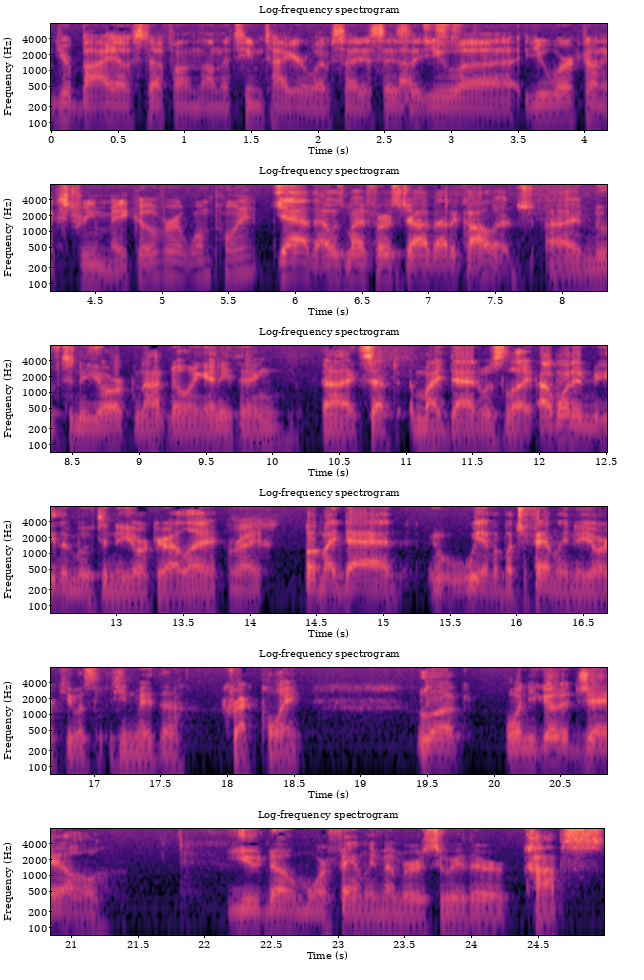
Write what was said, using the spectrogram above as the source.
your bio stuff on, on the Team Tiger website, it says Oh, that you uh, you worked on Extreme Makeover at one point. Yeah, that was my first job out of college. I moved to New York not knowing anything, uh, except my dad was like, I wanted to either move to New York or LA. Right. But my dad, we have a bunch of family in New York. He was he made the correct point. Look, when you go to jail, you know more family members who are either cops,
